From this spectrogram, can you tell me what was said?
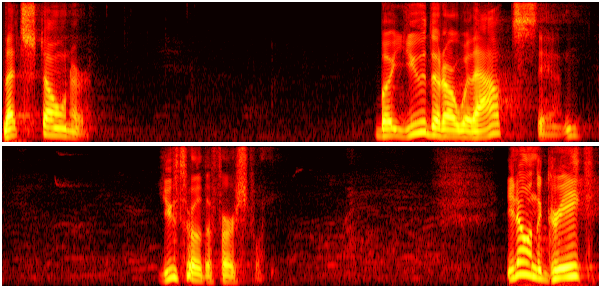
let stone her. But you that are without sin, you throw the first one. You know, in the Greek,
